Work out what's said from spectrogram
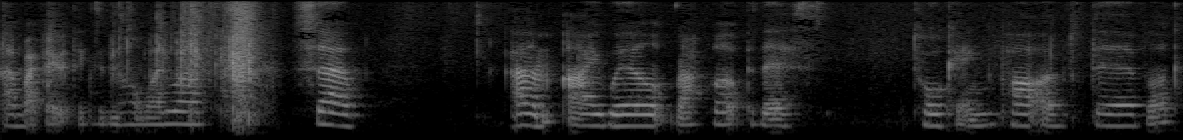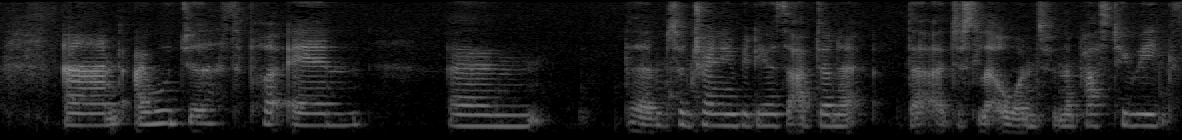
are my favourite things in the whole wide world. So, um, I will wrap up this talking part of the vlog and I will just put in um, the, some training videos that I've done it that are just little ones from the past two weeks.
